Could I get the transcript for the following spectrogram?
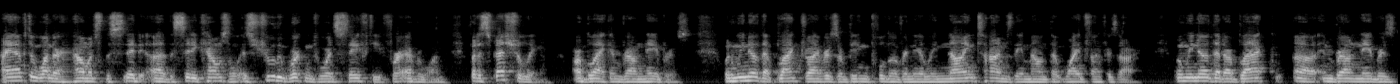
I have to wonder how much the city, uh, the city council is truly working towards safety for everyone, but especially our black and brown neighbors. When we know that black drivers are being pulled over nearly nine times the amount that white drivers are. When we know that our black uh, and brown neighbors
